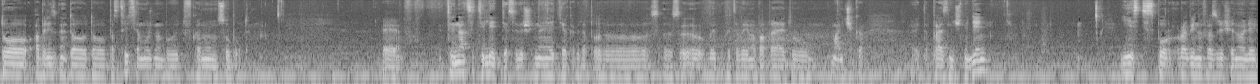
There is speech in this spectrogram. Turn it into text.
то, обрез... то, то постричься можно будет в канун субботы. 13-летие э, совершеннолетие, когда э, в это время попадает у мальчика, это праздничный день, есть спор раввинов, разрешено ли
